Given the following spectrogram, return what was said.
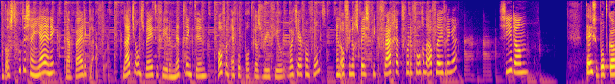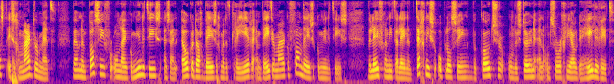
Want als het goed is zijn jij en ik daar beide klaar voor. Laat je ons weten via de Met LinkedIn of een Apple Podcast Review wat je ervan vond. En of je nog specifieke vragen hebt voor de volgende afleveringen. Zie je dan! Deze podcast is gemaakt door Matt. We hebben een passie voor online communities en zijn elke dag bezig met het creëren en beter maken van deze communities. We leveren niet alleen een technische oplossing, we coachen, ondersteunen en ontzorgen jou de hele rit.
